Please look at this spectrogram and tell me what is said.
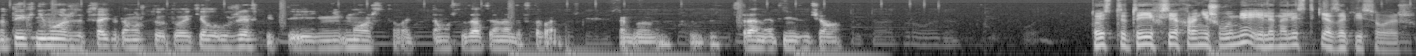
но ты их не можешь записать, потому что твое тело уже спит, и не можешь вставать, потому что завтра надо вставать. Как бы странно это не звучало. То есть ты их все хранишь в уме или на листке записываешь?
